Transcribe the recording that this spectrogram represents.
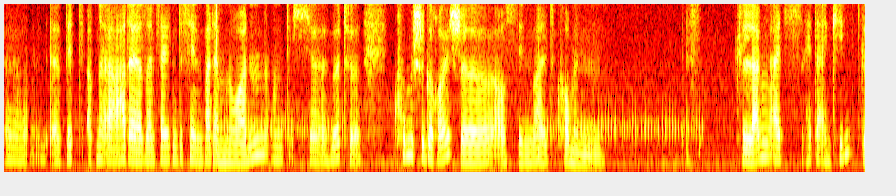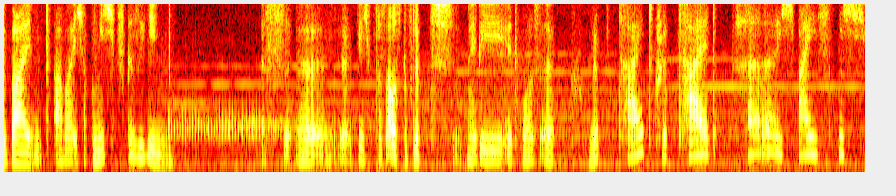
äh, äh, Bit, ab, ne, hat er sein Zelt ein bisschen weiter im Norden und ich äh, hörte komische Geräusche aus dem Wald kommen. Es klang, als hätte ein Kind geweint, aber ich habe nichts gesehen. Es äh, bin ich fast ausgeflippt. Maybe it was a Cryptide? Cryptide? Äh, ich weiß nicht.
